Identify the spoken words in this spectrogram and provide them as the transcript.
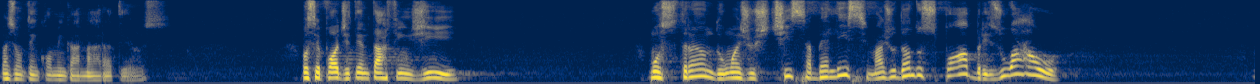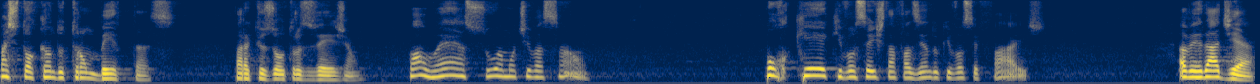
mas não tem como enganar a Deus. Você pode tentar fingir, mostrando uma justiça belíssima, ajudando os pobres, uau! Mas tocando trombetas para que os outros vejam. Qual é a sua motivação? Por que, que você está fazendo o que você faz? A verdade é,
